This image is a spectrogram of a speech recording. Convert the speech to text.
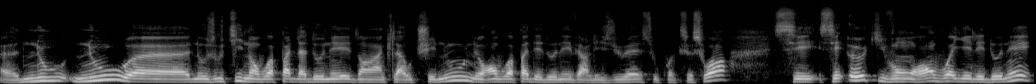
Euh, nous, nous euh, nos outils n'envoient pas de la donnée dans un cloud chez nous, ne renvoient pas des données vers les US ou quoi que ce soit. C'est eux qui vont renvoyer les données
